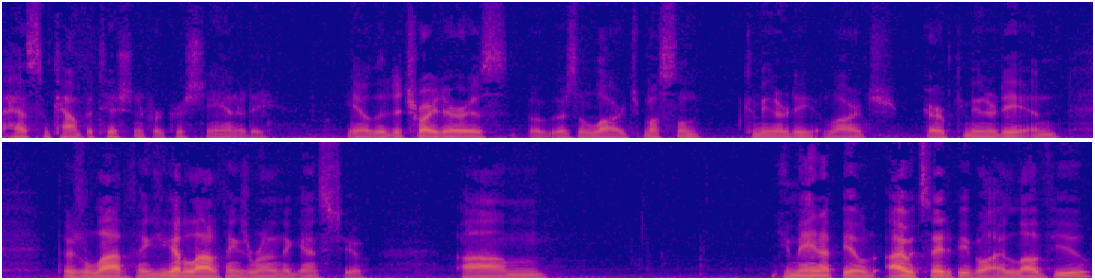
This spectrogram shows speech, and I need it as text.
has some competition for Christianity. You know, the Detroit area is, there's a large Muslim community, a large Arab community, and there's a lot of things. You got a lot of things running against you. Um, you may not be able. To, I would say to people, "I love you,"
